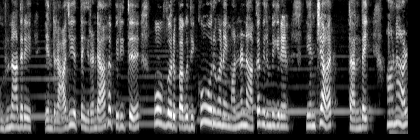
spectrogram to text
குருநாதரே என் ராஜ்யத்தை இரண்டாக பிரித்து ஒவ்வொரு பகுதிக்கும் ஒருவனை மன்னனாக்க விரும்புகிறேன் என்றார் தந்தை. ஆனால்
